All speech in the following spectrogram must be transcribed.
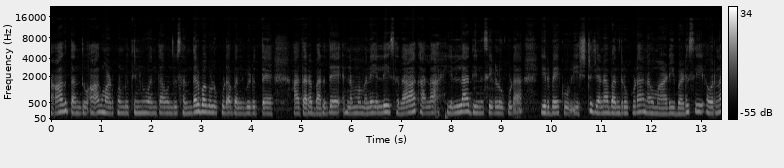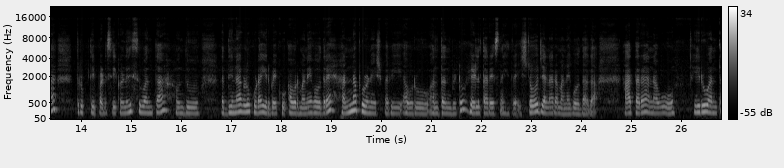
ಆಗ ತಂದು, ಆಗ ಮಾಡಿಕೊಂಡು ತಿನ್ನುವಂಥ ಒಂದು ಸಂದರ್ಭಗಳು ಕೂಡ ಬಂದುಬಿಡುತ್ತೆ. ಆ ಥರ ಬರದೆ ನಮ್ಮ ಮನೆಯಲ್ಲಿ ಸದಾ ಕಾಲ ಎಲ್ಲ ದಿನಸಿಗಳು ಕೂಡ ಇರಬೇಕು. ಎಷ್ಟು ಜನ ಬಂದರೂ ಕೂಡ ನಾವು ಮಾಡಿ ಬಡಿಸಿ ಅವ್ರನ್ನ ತೃಪ್ತಿಪಡಿಸಿ ಕಳಿಸುವಂಥ ಒಂದು ದಿನಗಳು ಕೂಡ ಇರಬೇಕು. ಅವ್ರ ಮನೆಗೆ ಹೋದರೆ ಅನ್ನಪೂರ್ಣೇಶ್ವರಿ ಅವರು ಅಂತಂದ್ಬಿಟ್ಟು ಹೇಳ್ತಾರೆ ಸ್ನೇಹಿತರೆ. ಎಷ್ಟೋ ಜನರ ಮನೆಗೆ ಹೋದಾಗ ಆ ಥರ ನಾವು ಇರುವಂಥ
